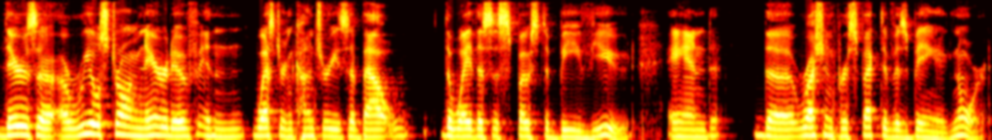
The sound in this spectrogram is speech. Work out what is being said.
there's a, a real strong narrative in Western countries about the way this is supposed to be viewed, and the Russian perspective is being ignored.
